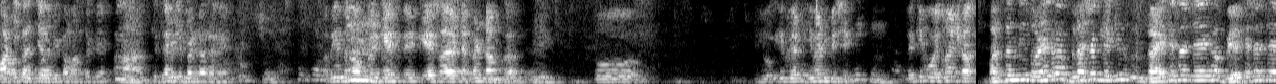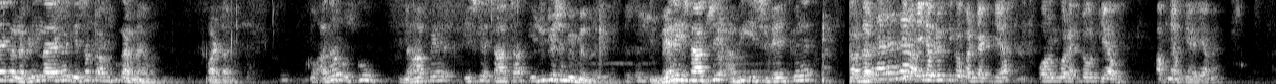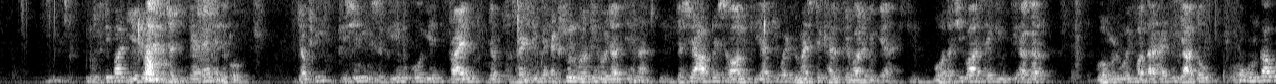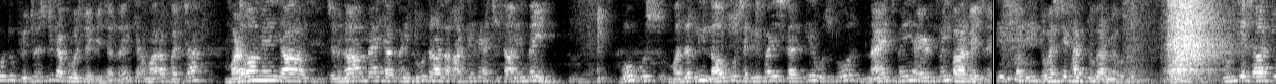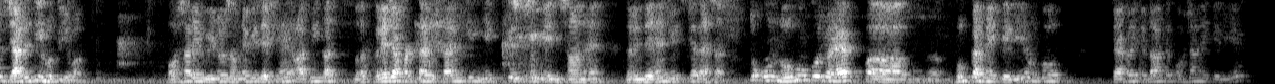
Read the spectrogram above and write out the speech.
Horticulture- भी कमा सके। हाँ किसी पे डिपेंड ना रहे। अभी मैं आपको एक केस एक केस आया डेफ एंड का। तो ही मिसिंग लेकिन वो इतना शा बर्तन नहीं धोएगा बेशक लेकिन गाय के साथ जाएगा बैल के साथ जाएगा लकड़ी लाएगा ये सब काम उसको करना है वहाँ पार्ट तो अगर उसको यहाँ पे इसके साथ साथ एजुकेशन भी मिल रही है। मेरे हिसाब से अभी इस स्टेज पे सीडब्ल्यूसी को कांटेक्ट किया? और उनको रेस्टोर किया उस अपने अपने एरिया में। दूसरी बात, ये जो आप सजेशन कह रहे हैं, देखो, जब भी किसी स्कीम को ये ट्रायल जब सोसाइटी में एक्चुअल वर्किंग हो जाती है ना, जैसे आपने सवाल किया कि भाई डोमेस्टिक हेल्प के बारे में क्या है, बहुत अच्छी बात है क्योंकि अगर गवर्नमेंट को भी पता है कि या तो उनका वो जो फ्यूचरिस्टिक अप्रोच लेके चल रहे हैं कि हमारा बच्चा मड़वा में या चिनगाम में या कहीं दूर दराज इलाके में अच्छी तालीम नहीं है वो उस मदरली लव को सेक्रीफाइस करके उसको नाइन्थ में या एट्थ में ही बाहर भेज रहे हैं। कभी डोमेस्टिक हेल्प जो घर में होते हैं, उनके साथ जो ज्यादती होती है वहाँ बहुत सारे वीडियोस हमने भी देखे हैं। आदमी का मतलब कलेजा फटता है उस टाइम कि ये किस किस्म के इंसान हैं, दरिंदे हैं, जो इस तरह ऐसा। तो उन लोगों को जो है बुक करने के लिए, उनको कैफ़े किरदार तक पहुँचाने के लिए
